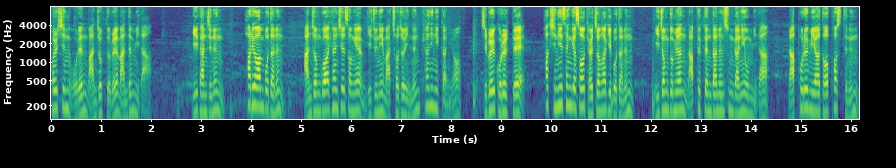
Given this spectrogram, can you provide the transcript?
훨씬 오랜 만족도를 만듭니다. 이 단지는 화려함보다는 안정과 현실성에 기준이 맞춰져 있는 편이니까요. 집을 고를 때 확신이 생겨서 결정하기보다는 이 정도면 납득된다는 순간이 옵니다. 라포르미아 더 퍼스트는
